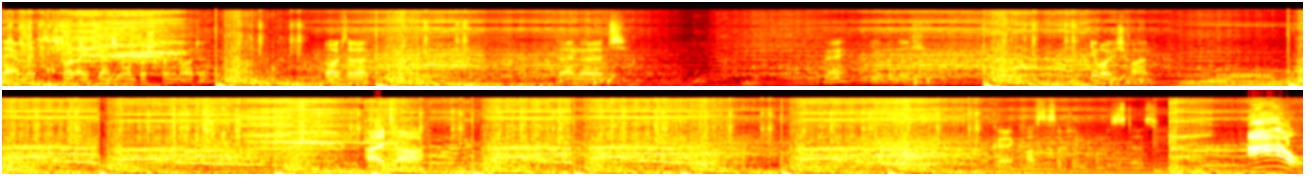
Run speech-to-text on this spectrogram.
damit. Ich wollte eigentlich gar nicht hier runterspringen, Leute. Leute. Damit. Okay, hier bin ich. Hier wollte ich rein. Alter. Okay, krass, das hab ich hinbekommen. Was ist das? Au!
